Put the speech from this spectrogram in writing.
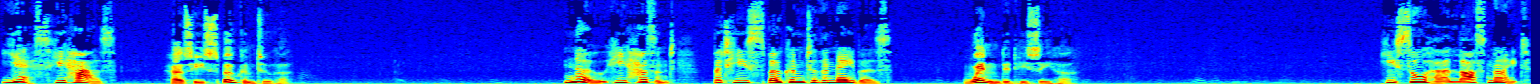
Yes, he has. Has he spoken to her? No, he hasn't, but he's spoken to the neighbours. When did he see her? He saw her last night.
